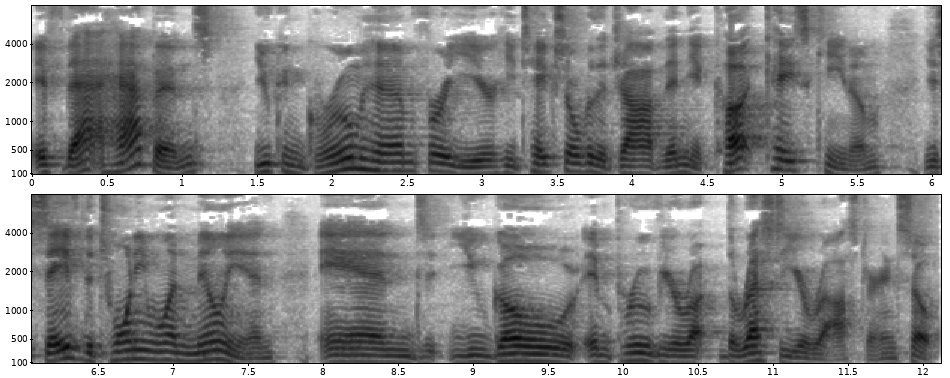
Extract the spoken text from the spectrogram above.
If that happens, you can groom him for a year. He takes over the job. Then you cut Case Keenum. You save the 21 million and you go improve your the rest of your roster. And so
